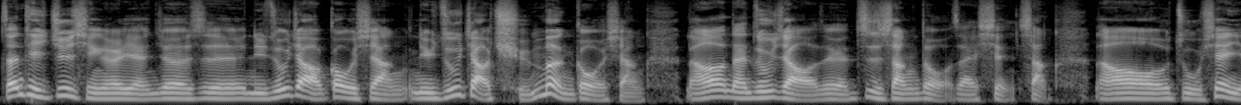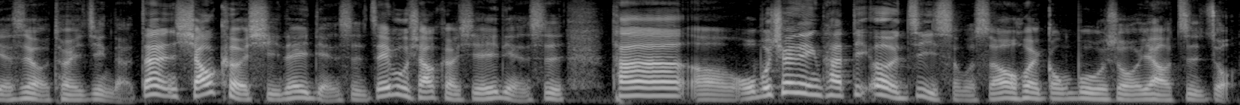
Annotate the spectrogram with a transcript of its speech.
整体剧情而言，就是女主角够香，女主角群们够香，然后男主角这个智商都有在线上，然后主线也是有推进的，但。但小可惜的一点是，这部小可惜的一点是，它呃，我不确定它第二季什么时候会公布说要制作，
